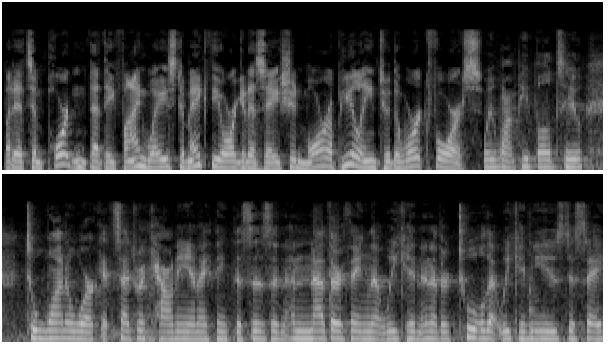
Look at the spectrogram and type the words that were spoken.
but it's important that they find ways to make the organization more appealing to the workforce. We want people to to want to work at Sedgwick County, and I think this is an, another thing that we can, another tool that we can use to say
